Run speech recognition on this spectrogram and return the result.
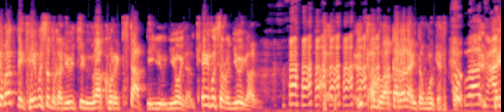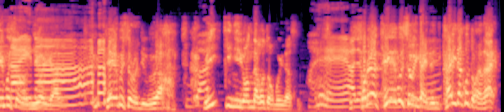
捕まって刑務所とか留置は、これ来たっていう匂いなの。刑務所の匂いがある。多分わからないと思うけど、わかんないな刑務所の匂いが刑務所の匂い、うわ一気にいろんなことを思い出す。へそれは刑務所以外で嗅いだことはない。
